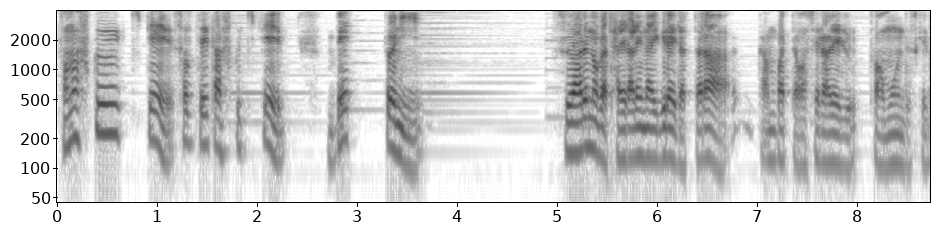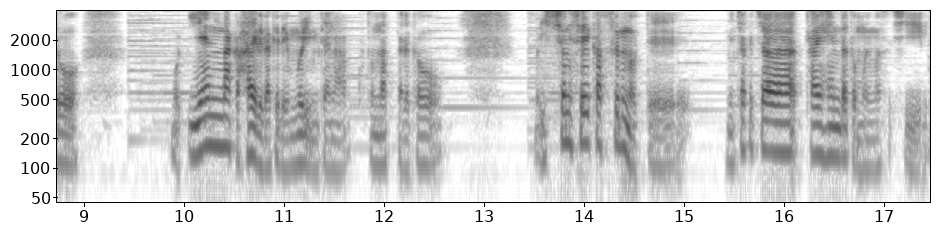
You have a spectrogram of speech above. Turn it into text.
その服着て、外出た服着て、ベットに座るのが耐えられないぐらいだったら、頑張って合わせられるとは思うんですけど、もう家の中入るだけで無理みたいなことになったらと、一緒に生活するのってめちゃくちゃ大変だと思いますし、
